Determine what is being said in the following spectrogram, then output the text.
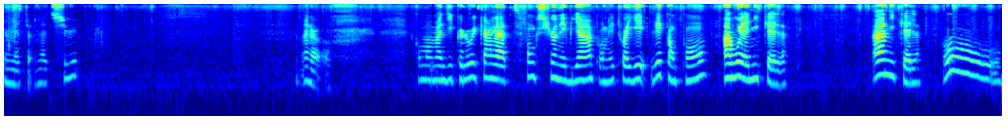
Je vais mettre là-dessus. Alors, comme on m'a dit que l'eau écarlate fonctionnait bien pour nettoyer les tampons. Ah ouais, nickel. Ah, nickel. Oh,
